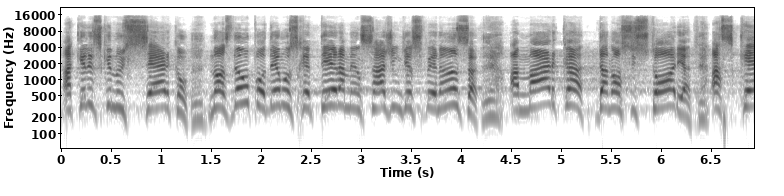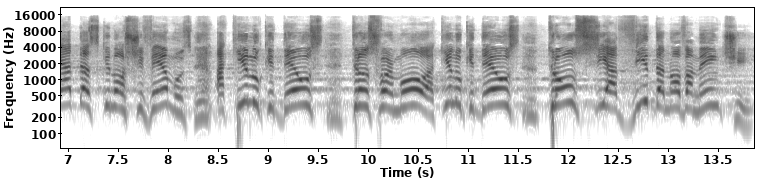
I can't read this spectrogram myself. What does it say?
aqueles que nos cercam, nós não podemos reter a mensagem de esperança, a marca da nossa história, as quedas que nós tivemos, aquilo que Deus transformou, aquilo que Deus trouxe à vida novamente.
